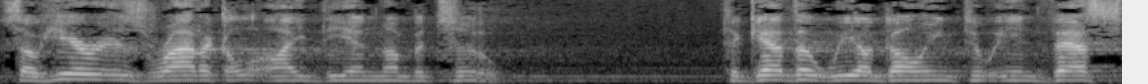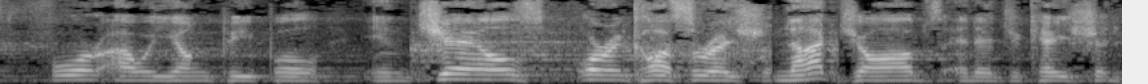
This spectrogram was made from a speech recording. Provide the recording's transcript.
So here is radical idea number two. Together we are going to invest for our young people in jails or incarceration, not jobs and education.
